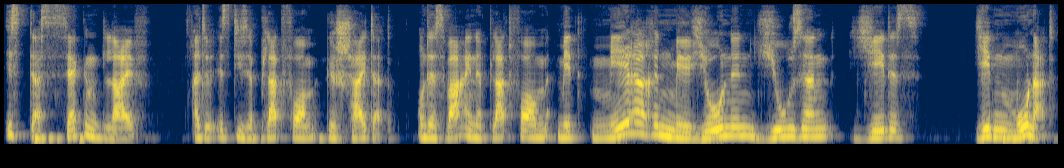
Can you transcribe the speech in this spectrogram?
ist das Second Life, also ist diese Plattform gescheitert. Und es war eine Plattform mit mehreren Millionen Usern jedes, jeden Monat.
